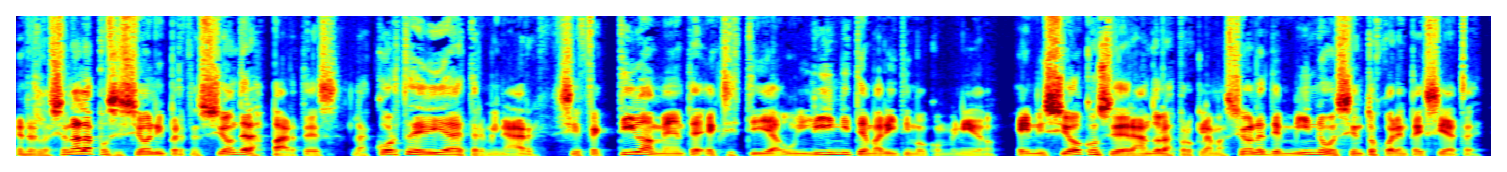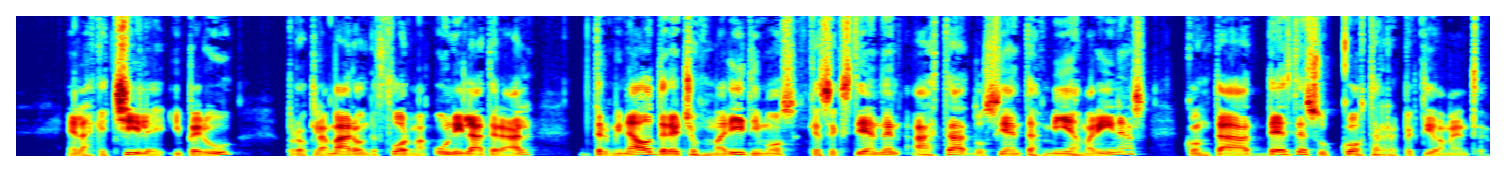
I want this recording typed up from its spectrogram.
En relación a la posición y pretensión de las partes, la Corte debía determinar si efectivamente existía un límite marítimo convenido, e inició considerando las proclamaciones de 1947, en las que Chile y Perú proclamaron de forma unilateral determinados derechos marítimos que se extienden hasta 200 millas marinas contadas desde sus costas respectivamente.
